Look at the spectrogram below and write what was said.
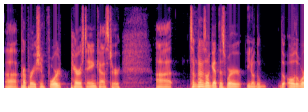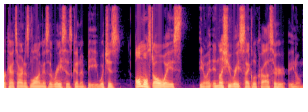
uh, preparation for Paris to Ancaster. Uh, sometimes I'll get this where you know the the oh the workouts aren't as long as the race is going to be, which is almost always you know unless you race cyclocross or you know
